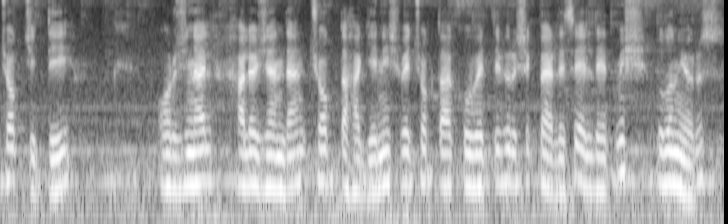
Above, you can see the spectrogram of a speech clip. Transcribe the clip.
çok ciddi. Orijinal halojenden çok daha geniş ve çok daha kuvvetli bir ışık perdesi elde etmiş bulunuyoruz.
